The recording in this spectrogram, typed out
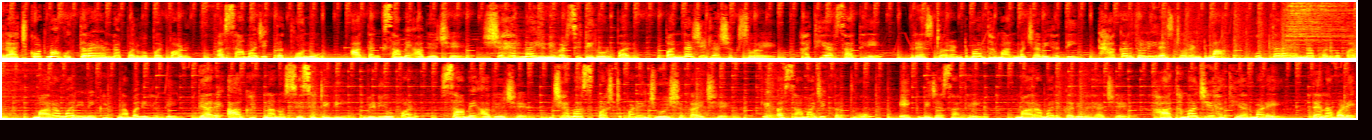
રાજકોટમાં ઉત્તરાયણના પર્વ પર પણ અસામાજિક તત્વોનો આતંક સામે આવ્યો છે. શહેરના યુનિવર્સિટી રોડ પર પંદર જેટલા શખ્સોએ હથિયાર સાથે રેસ્ટોરન્ટમાં ધમાલ મચાવી હતી. ઠાકરધણી રેસ્ટોરન્ટમાં ઉત્તરાયણના પર્વ પર મારામારીની ઘટના બની હતી. ત્યારે આ ઘટનાનો સીસીટીવી વીડિયો પણ સામે આવ્યો છે, જેમાં સ્પષ્ટપણે જોઈ શકાય છે કે અસામાજિક તત્વો એકબીજા સાથે મારામારી કરી રહ્યા છે. હાથમાં જે હથિયાર મળે, તેના વડે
